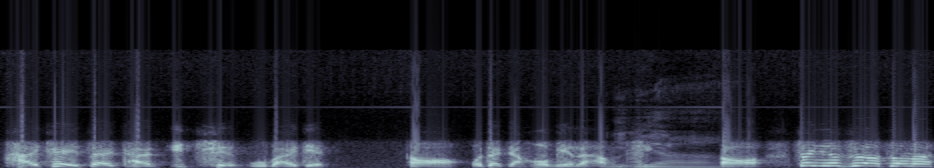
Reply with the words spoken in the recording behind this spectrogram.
还可以再弹一千五百点。哦，我在讲后面的行情。哦，所以你就知道说呢，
